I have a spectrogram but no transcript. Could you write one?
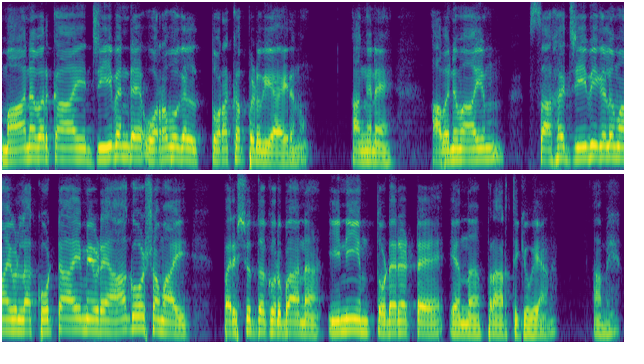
മാനവർക്കായി ജീവന്റെ ഉറവുകൾ തുറക്കപ്പെടുകയായിരുന്നു. അങ്ങനെ അവനുമായും സഹജീവികളുമായുള്ള കൂട്ടായ്മയുടെ ആഘോഷമായി പരിശുദ്ധ കുർബാന ഇനിയും തുടരട്ടെ എന്ന് പ്രാർത്ഥിക്കുകയാണ്. ആമേൻ.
